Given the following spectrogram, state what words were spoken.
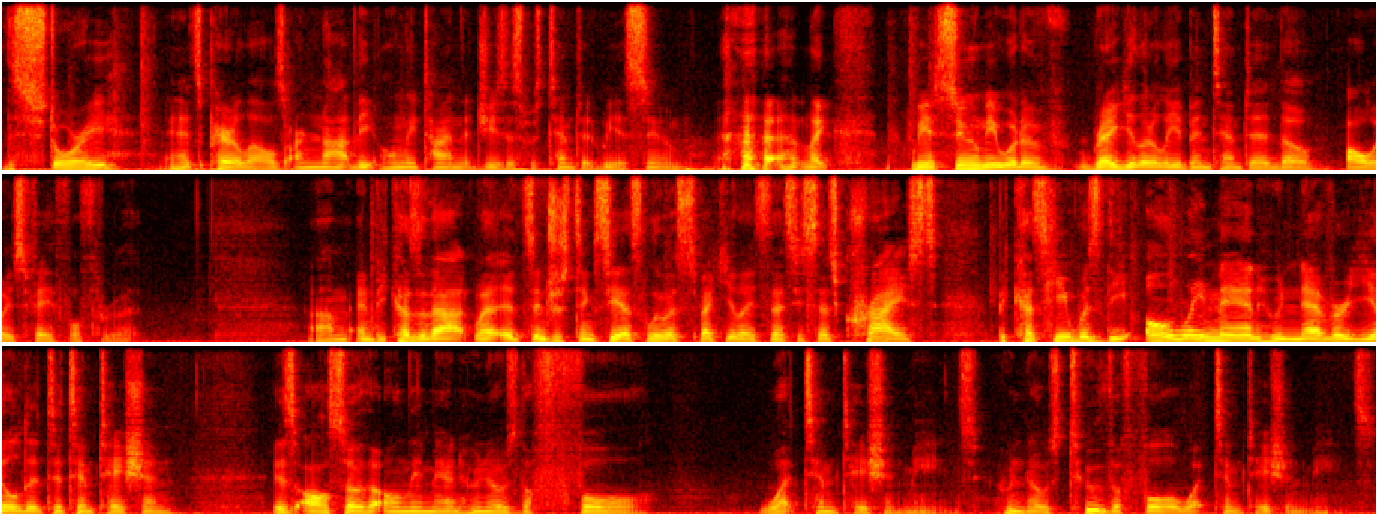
the story and its parallels are not the only time that Jesus was tempted, we assume. like, we assume he would have regularly been tempted, though always faithful through it. Um, and because of that, it's interesting. C.S. Lewis speculates this. He says, Christ, because he was the only man who never yielded to temptation, is also the only man who knows the full what temptation means, who knows to the full what temptation means.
